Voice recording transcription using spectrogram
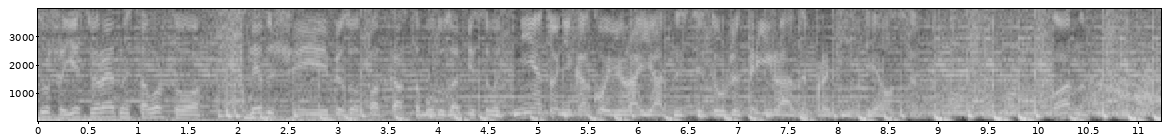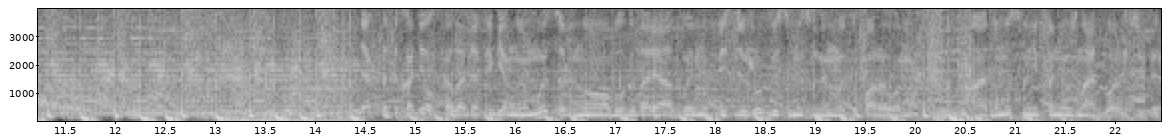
Слушай, есть вероятность того, что следующий эпизод подкаста буду записывать Нету никакой вероятности, ты уже три раза пропизделся. Ладно. Я, кстати, хотел сказать офигенную мысль, но благодаря твоему пиздежу бессмысленному и тупорылому, а эту мысль никто не узнает больше теперь.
